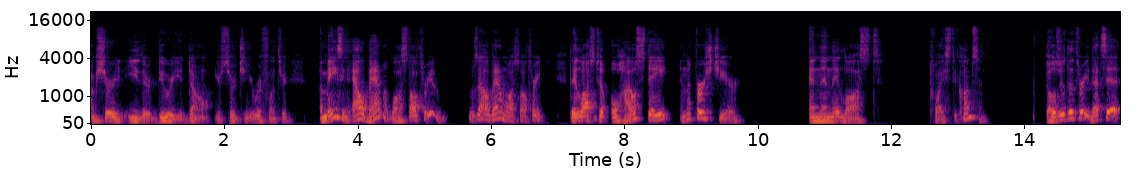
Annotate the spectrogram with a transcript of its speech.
am sure you either do or you don't. You're searching, you're riffling through. Amazing. Alabama lost all three of them. It was Alabama lost all three. They lost to Ohio State in the first year, and then they lost twice to Clemson. Those are the three. That's it.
